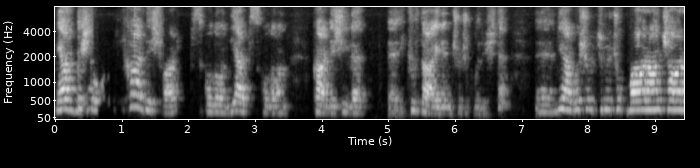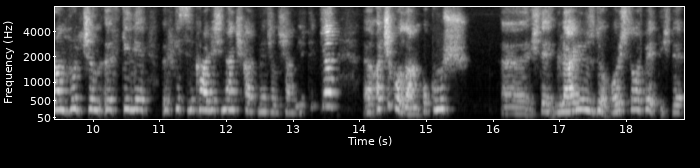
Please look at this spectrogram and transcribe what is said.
Veya işte o kardeş var. Psikoloğun, diğer psikoloğun kardeşiyle e, Kürt ailenin çocukları işte e, diğer başörtülü çok bağıran, çağıran, hırçın, öfkeli, öfkesini kardeşinden çıkartmaya çalışan bir tipken e, açık olan, okumuş, e, işte güler yüzlü, hoş sohbet, işte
